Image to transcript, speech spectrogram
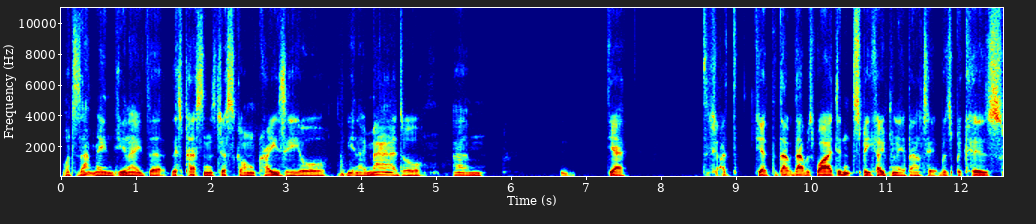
what does that mean you know that this person's just gone crazy or you know mad or um yeah I, yeah, that that was why I didn't speak openly about it. Was because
